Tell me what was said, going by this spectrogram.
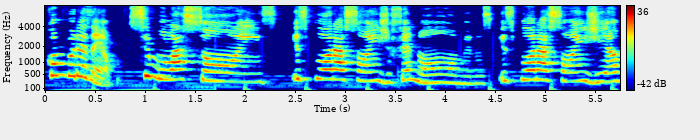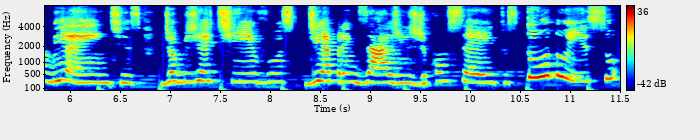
como, por exemplo, simulações, explorações de fenômenos, explorações de ambientes, de objetivos, de aprendizagens de conceitos, tudo isso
